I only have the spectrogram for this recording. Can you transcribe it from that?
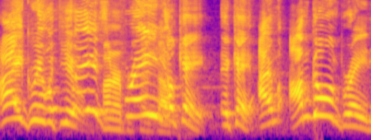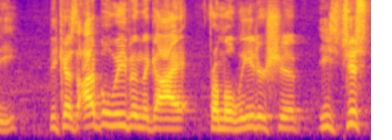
I agree with you. It's Brady. Belichick. Okay, okay. I'm I'm going Brady because I believe in the guy from a leadership. He's just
